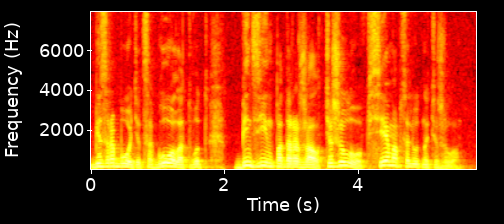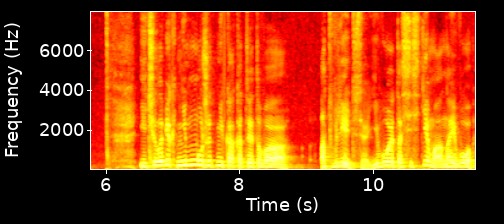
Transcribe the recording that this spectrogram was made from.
безработица, голод, вот бензин подорожал, тяжело, всем абсолютно тяжело. И человек не может никак от этого отвлечься. Его эта система, она его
